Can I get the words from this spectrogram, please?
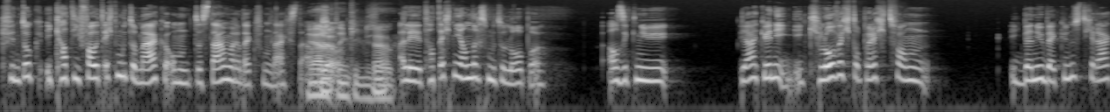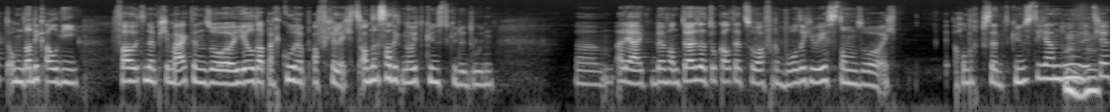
vind ook, ik had die fout echt moeten maken om te staan waar dat ik vandaag sta. ja dat denk ik dus Ja. ook. Allee, het had echt niet anders moeten lopen. Als ik nu... Ja, ik weet niet. Ik geloof echt oprecht van... Ik ben nu bij kunst geraakt omdat ik al die fouten heb gemaakt en zo heel dat parcours heb afgelegd. Anders had ik nooit kunst kunnen doen. Ehm ja, ik ben van thuis uit ook altijd zo wat verboden geweest om zo echt 100% kunst te gaan doen, Mhm. weet je.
